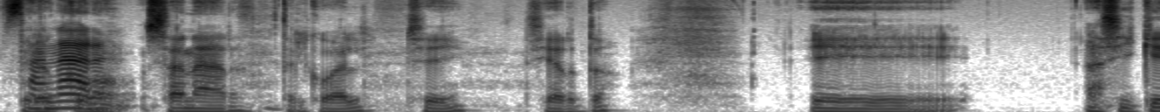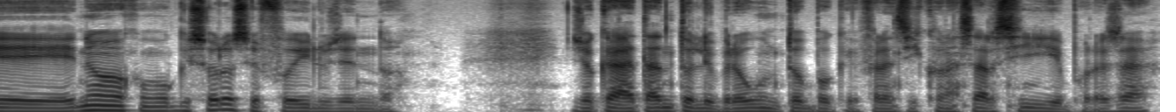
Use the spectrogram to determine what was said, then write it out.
Sanar. sanar, tal cual, sí, cierto. Eh, así que no, como que solo se fue diluyendo. Yo cada tanto le pregunto, porque Francisco Nazar sigue por allá,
